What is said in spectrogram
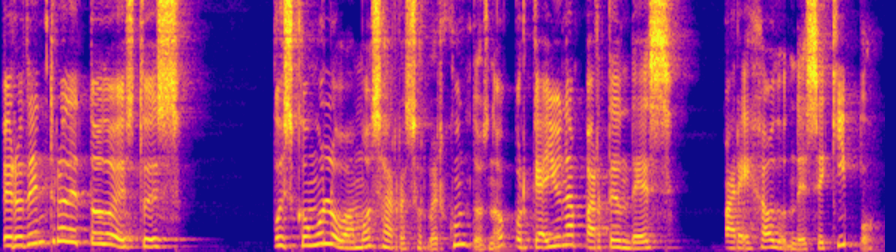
pero dentro de todo esto es, pues, cómo lo vamos a resolver juntos, ¿no? Porque hay una parte donde es pareja o donde es equipo.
